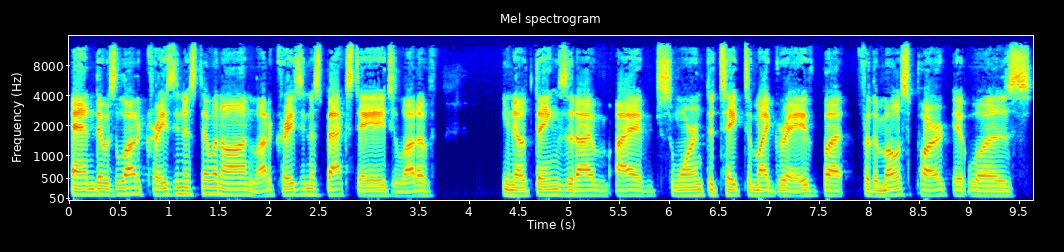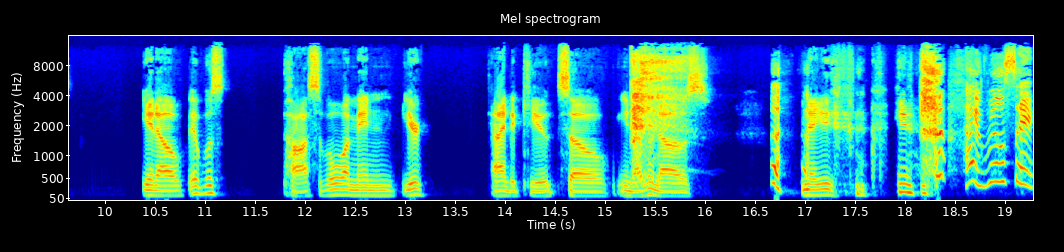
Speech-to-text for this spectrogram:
and there was a lot of craziness that went on, a lot of craziness backstage, a lot of you know things that I I've sworn to take to my grave, but for the most part it was you know, it was possible. I mean, you're kind of cute, so you know, who knows. Know, you, you, I will say,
